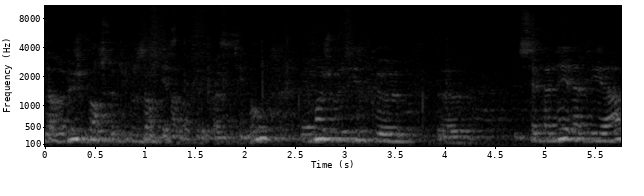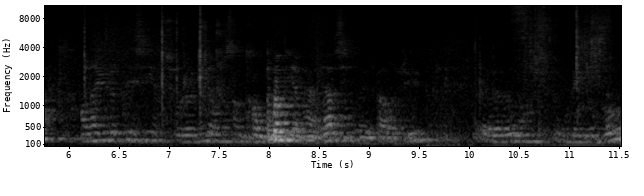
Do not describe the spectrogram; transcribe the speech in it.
La revue, je pense que tu nous en diras peut-être un petit mot. Mais moi, je veux dire que euh, cette année, l'ATA, on a eu le plaisir sur le numéro 133, il y avait un là, si vous n'avez pas reçu, euh, ou, les nouveaux.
